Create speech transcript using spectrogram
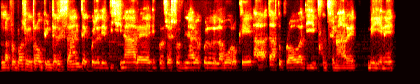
La proposta che trovo più interessante è quella di avvicinare il processo ordinario a quello del lavoro che ha dato prova di funzionare bene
